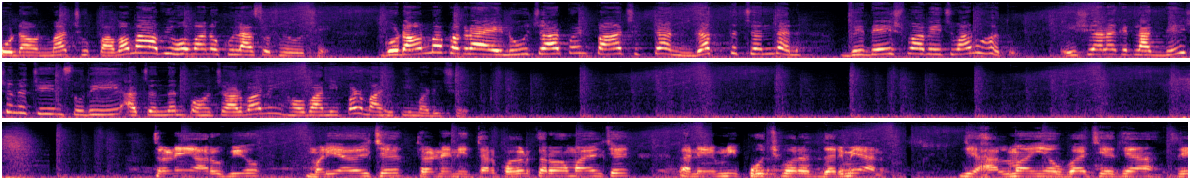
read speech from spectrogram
ગોડાઉનમાં છુપાવવામાં આવ્યું હોવાનો ખુલાસો થયો છે. ગોડાઉનમાં પકડાયેલું ચાર પોઈન્ટ પાંચ ટન રક્ત ચંદન વિદેશમાં વેચવાનું હતું. એશિયાના કેટલાક દેશ અને ચીન સુધી આ ચંદન પહોંચાડવાની હોવાની પણ માહિતી મળી છે. ત્રણેય આરોપીઓ મળી આવેલ છે. ત્રણેયની ધરપકડ કરવામાં આવેલ છે અને એમની પૂછપરછ દરમિયાન જે હાલમાં અહીંયા ઊભા છે ત્યાં તે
